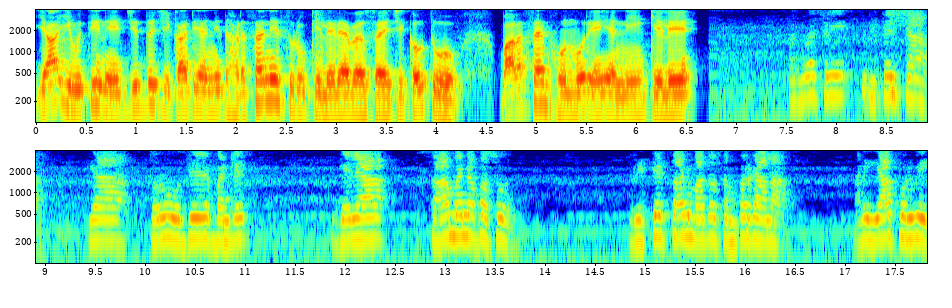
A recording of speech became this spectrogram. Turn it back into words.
या युवतीने जिद्द चिकाटी आणि धाडसाने सुरू केलेल्या व्यवसायाचे कौतुक बाळासाहेब होनमोरे यांनी केले. पद्मश्री रितेश शहा या तरुण उद्योजक बनले. गेल्या सहा महिन्यापासून रितेशचा आणि माझा संपर्क आला आणि यापूर्वी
